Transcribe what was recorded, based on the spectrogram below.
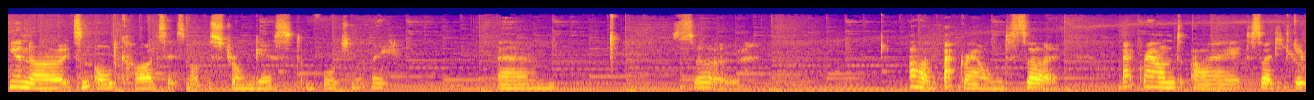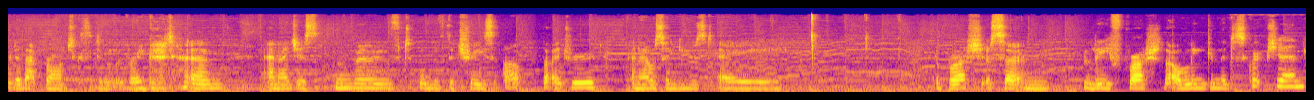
you know, it's an old card, so it's not the strongest, unfortunately. Um, so, Ah, the background. So, background, I decided to get rid of that branch because it didn't look very good. Um, and I just moved all of the trees up that I drew. And I also used a, a brush, a certain leaf brush that I'll link in the description.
